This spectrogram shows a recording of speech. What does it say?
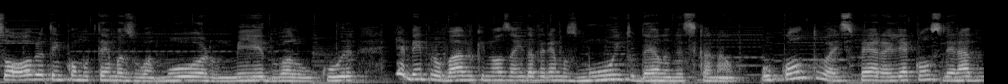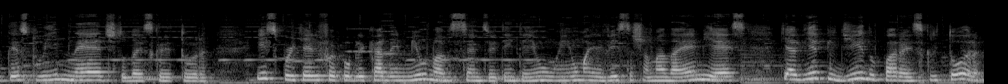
Sua obra tem como temas o amor, o medo, a loucura e é bem provável que nós ainda veremos muito dela nesse canal. O conto A Espera ele é considerado um texto inédito da escritora isso porque ele foi publicado em 1981 em uma revista chamada MS, que havia pedido para a escritora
